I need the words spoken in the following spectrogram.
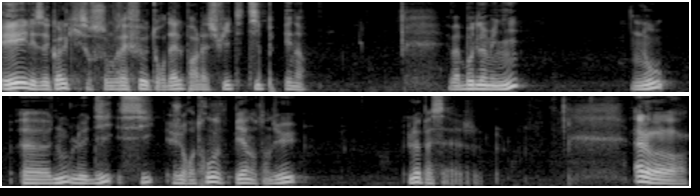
Et les écoles qui se sont greffées autour d'elle par la suite, type ENA. Et ben nous, euh, nous le dit si je retrouve bien entendu le passage. Alors,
